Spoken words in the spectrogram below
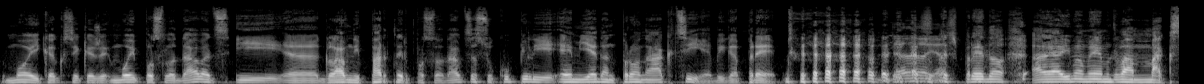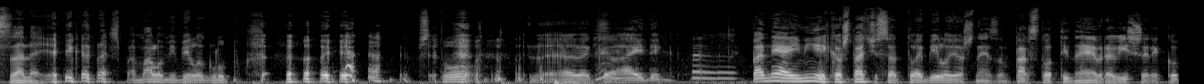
moj kako se kaže, moj poslodavac i e, glavni partner poslodavca su kupili M1 Pro na akciji, jebi ga pre. Da, da, da, ja. znaš, predo, a ja imam M2 Max sada, jebi ga, znaš, pa malo mi bilo glupo. Što? Da, da, kao, ajde. Pa ne, a i nije, kao šta ću sad, to je bilo još, ne znam, par stotina evra više, rekao,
